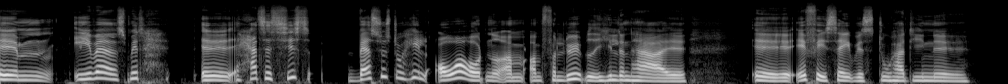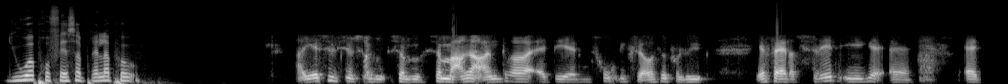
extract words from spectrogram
Øhm, Eva Schmidt, øh, her til sidst, hvad synes du helt overordnet om, om forløbet i hele den her øh, øh, FE-sag, hvis du har dine øh, juraprofessor-briller på? Ej, jeg synes jo som, som, som mange andre, at det er et utroligt klodset forløb. Jeg fatter slet ikke, at, at,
